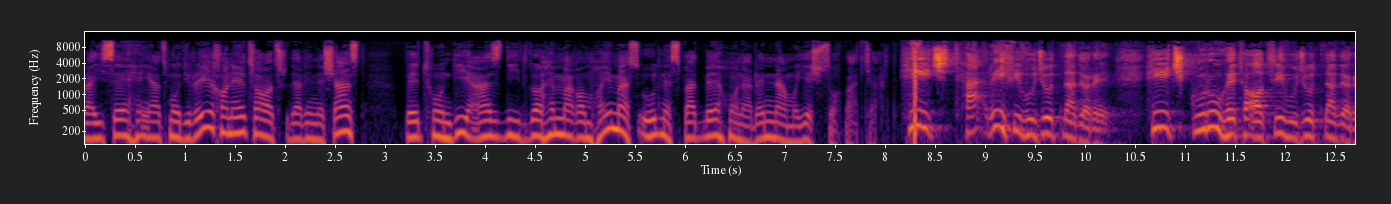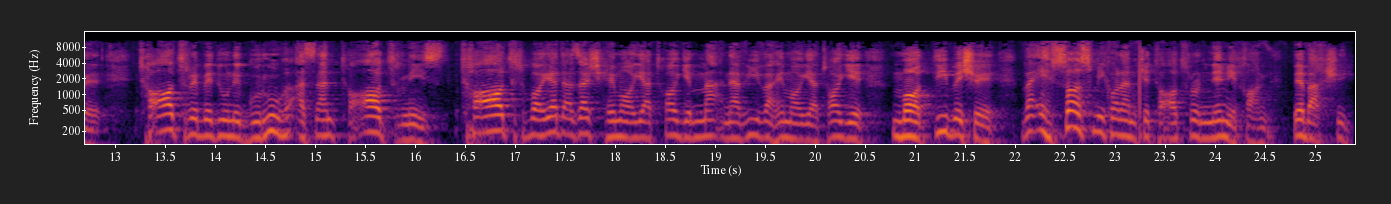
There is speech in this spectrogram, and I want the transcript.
رئیس هیئت مدیره خانه تئاتر در این نشست به تندی از دیدگاه مقامهای مسئول نسبت به هنر نمایش صحبت کرد. هیچ تعریفی وجود نداره. هیچ گروه تئاتری وجود نداره. تئاتر بدون گروه اصلا تئاتر نیست. تئاتر باید ازش حمایت های معنوی و حمایت های مادی بشه و احساس می‌کنم که تئاتر رو نمی‌خوان ببخشید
